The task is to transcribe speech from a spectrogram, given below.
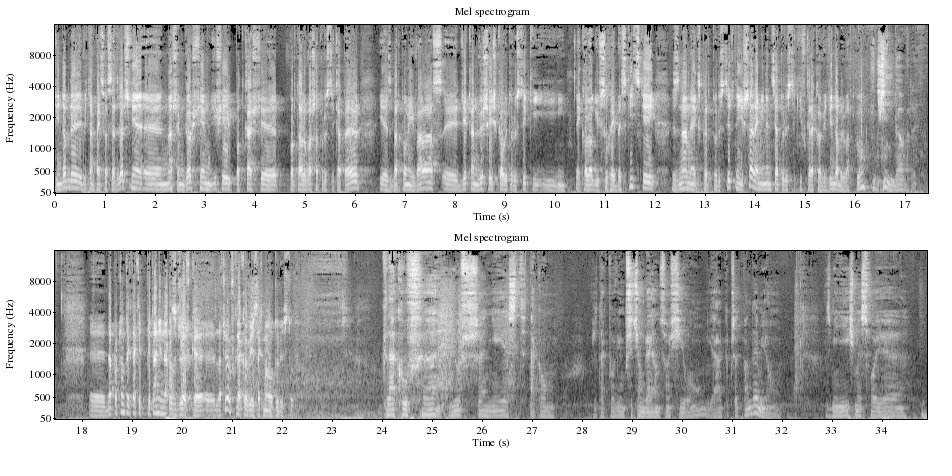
Dzień dobry, witam Państwa serdecznie. E, naszym gościem dzisiaj w podcaście portalu waszaturystyka.pl jest Bartłomiej Walas, e, dziekan Wyższej Szkoły Turystyki i Ekologii w Suchej Beskidzkiej, znany ekspert turystyczny i szara eminencja turystyki w Krakowie. Dzień dobry Bartku. Dzień dobry. E, na początek takie pytanie na rozgrzewkę. Dlaczego w Krakowie jest tak mało turystów? Kraków już nie jest taką że tak powiem, przyciągającą siłą jak przed pandemią. Zmieniliśmy swoje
